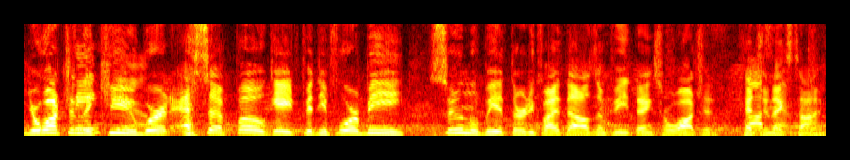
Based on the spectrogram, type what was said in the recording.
You're watching Thank theCUBE. You. We're at SFO, gate 54B. Soon we'll be at 35,000 feet. Thanks for watching. Catch awesome. you next time.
